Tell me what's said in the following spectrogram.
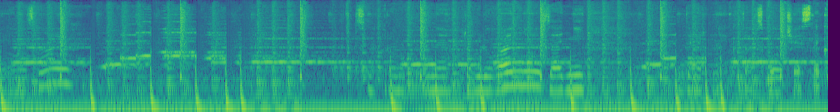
я не знаю. Синхронне регулювання, задній дверник, так, склоочисник.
